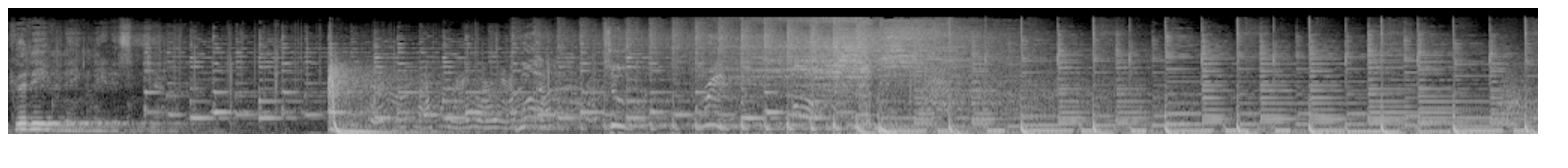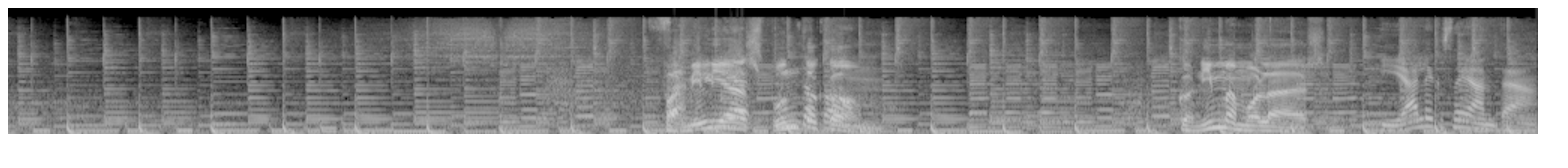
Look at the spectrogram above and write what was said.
Good evening, ladies and gentlemen. One, two, three, four. Familias.com Con Inma Molas y Alex de Anta.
